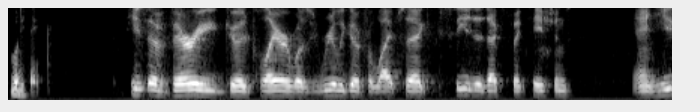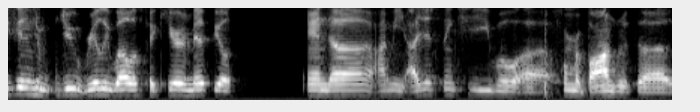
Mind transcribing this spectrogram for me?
What do you think? He's a very good player. Was really good for Leipzig. Exceeded expectations, and he's going to do really well with Fekir in midfield. And uh, I mean, I just think he will uh, form a bond with uh,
